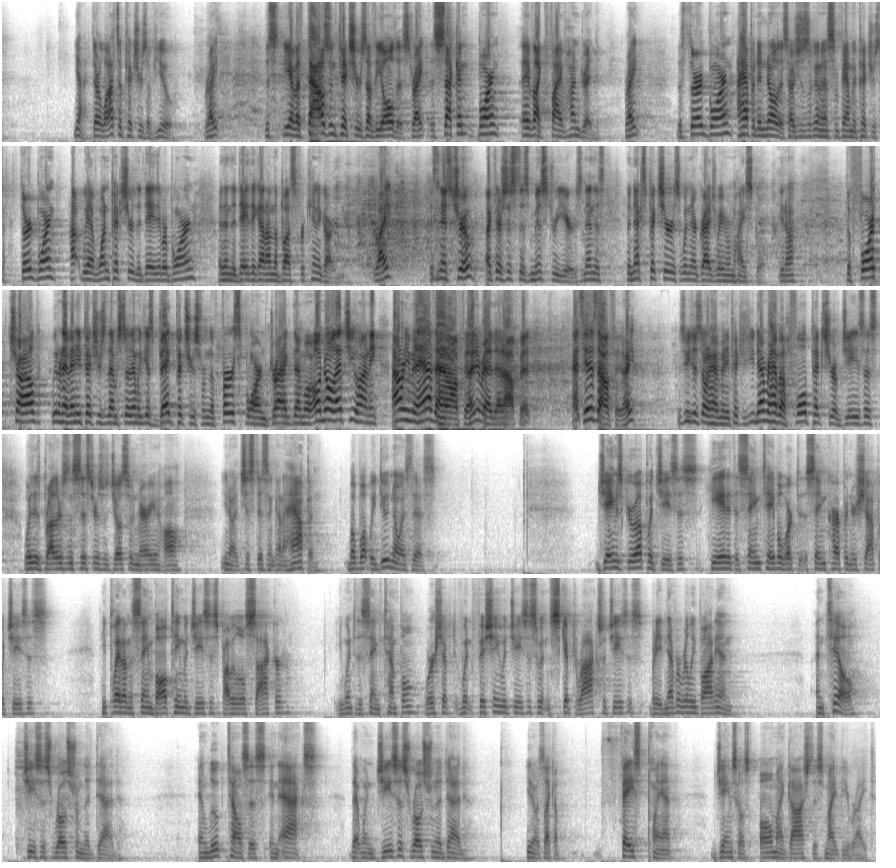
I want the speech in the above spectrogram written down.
Yeah, there are lots of pictures of you, right? This, you have a thousand pictures of the oldest, right? The second born, they have like 500, right? The third born, I happen to know this. I was just looking at some family pictures. Third born, we have one picture the day they were born, and then the day they got on the bus for kindergarten, right? Isn't this true? Like there's just this mystery years. And then this, the next picture is when they're graduating from high school, you know? The fourth child, we don't have any pictures of them, so then we just beg pictures from the firstborn, drag them over. Oh, no, that's you, honey. I don't even have that outfit. I never had that outfit. That's his outfit, right? Because you just don't have many pictures. You never have a full picture of Jesus with his brothers and sisters, with Joseph and Mary, all, you know, it just isn't going to happen. But what we do know is this James grew up with Jesus. He ate at the same table, worked at the same carpenter shop with Jesus. He played on the same ball team with Jesus, probably a little soccer. He went to the same temple, worshiped, went fishing with Jesus, went and skipped rocks with Jesus, but he never really bought in until Jesus rose from the dead. And Luke tells us in Acts that when Jesus rose from the dead, you know, it's like a face plant. James goes, Oh my gosh, this might be right.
